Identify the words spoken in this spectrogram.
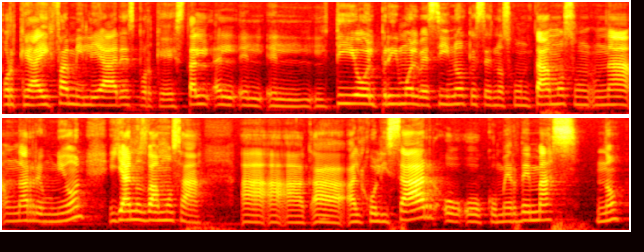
porque hay familiares, porque está el, tío, el primo, el vecino, que se nos juntamos una, reunión y ya nos vamos a, alcoholizar o, comer de más. ¿No?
